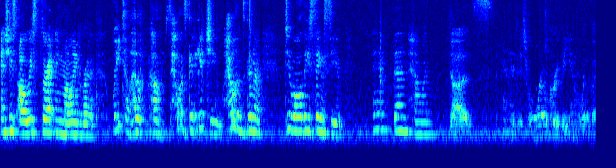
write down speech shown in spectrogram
And she's always threatening Molly and her brother, wait till Helen comes. Helen's gonna get you. Helen's gonna do all these things to you. And then Helen does. And it is real creepy and real good.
